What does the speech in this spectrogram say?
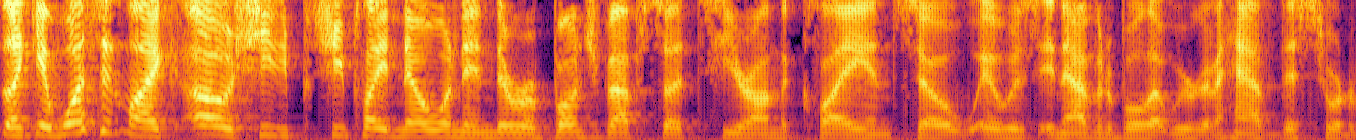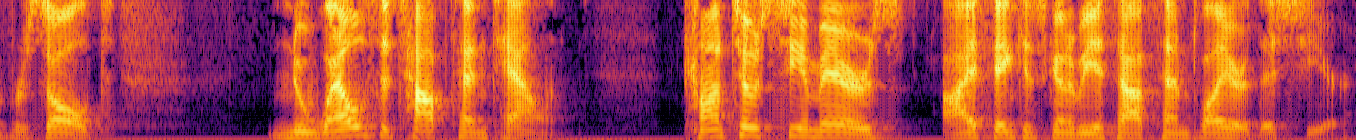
like it wasn't like oh she she played no one and there were a bunch of upsets here on the clay and so it was inevitable that we were going to have this sort of result. Noel's a top ten talent. Cantos Siemers, I think, is going to be a top 10 player this year.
